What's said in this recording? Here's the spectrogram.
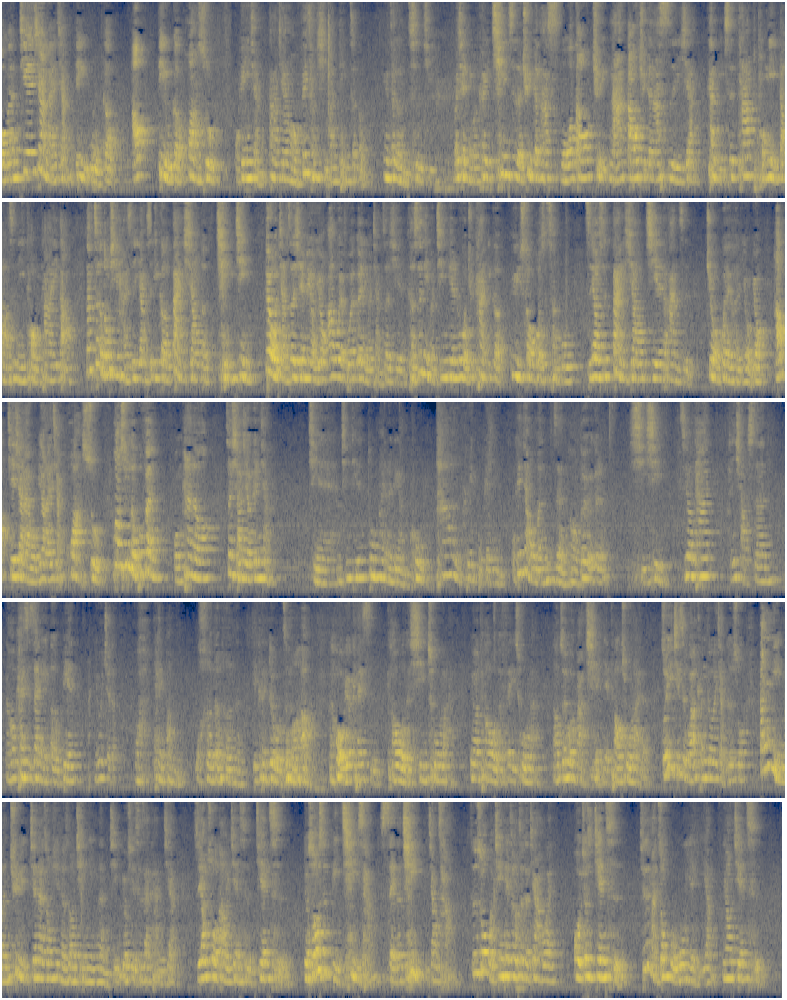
我们接下来讲第五个，好，第五个话术。我跟你讲，大家哦非常喜欢听这个，因为这个很刺激，而且你们可以亲自的去跟他磨刀，去拿刀去跟他试一下，看你是他捅你一刀，还是你捅他一刀。那这个东西还是一样，是一个代销的情境。对我讲这些没有用啊，我也不会对你们讲这些。可是你们今天如果去看一个预售或是成屋，只要是代销接的案子，就会很有用。好，接下来我们要来讲话术，话术的部分。我们看了哦，这小姐要跟你讲，姐，我今天多卖了两裤，他了可以补给你。我跟你讲，我们人哈都有一个习性，只有他很小声，然后开始在你耳边，你会觉得哇，太棒了，我何德何能，你可以对我这么好。然后我又开始掏我的心出来，又要掏我的肺出来，然后最后把钱也掏出来了。所以其实我要跟各位讲，就是说。当你们去接待中心的时候，请你冷静，尤其是在谈价，只要做到一件事，坚持。有时候是比气场，谁的气比较长。就是说我今天就这个价位，我就是坚持。其实买中古屋也一样，你要坚持。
